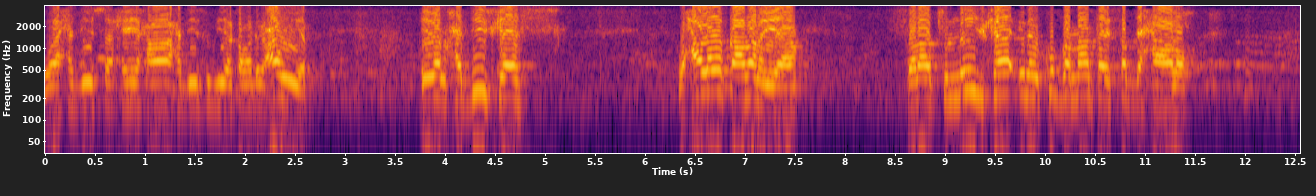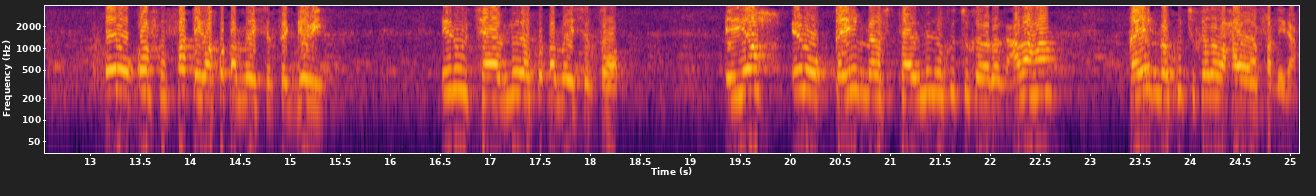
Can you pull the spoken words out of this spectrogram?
وحديث صحيحة حديث بيا كمان عاوية. إذا حديث كاس. وحالا قادنا يا صلاة الليل كإنه كبا ما أنت يصدح حاله. إنه قف فقه خطا ما يصير في الجبي إنه تاغمية خطا ما يصير طو إياه إنه قيبنا تاغمية كتك رقعها قيبنا كتك وحالا ينفضيها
